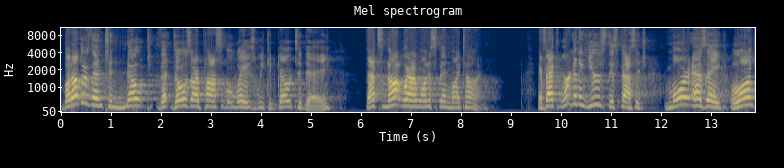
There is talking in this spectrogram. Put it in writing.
But other than to note that those are possible ways we could go today, that's not where I want to spend my time. In fact, we're going to use this passage more as a launch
